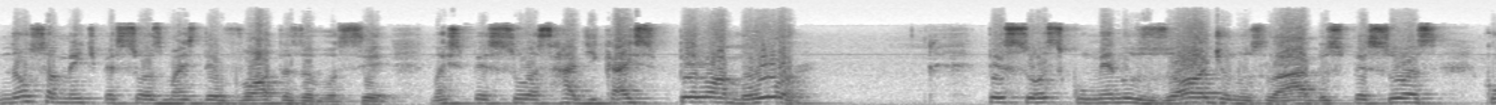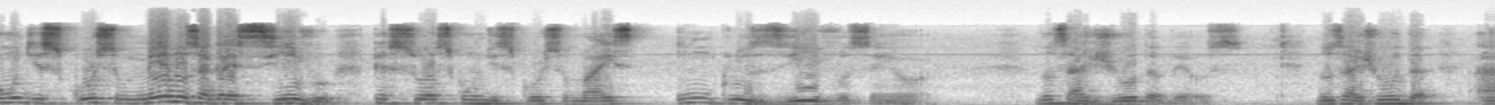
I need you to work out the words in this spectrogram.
não somente pessoas mais devotas a você, mas pessoas radicais pelo amor. Pessoas com menos ódio nos lábios, pessoas com um discurso menos agressivo, pessoas com um discurso mais inclusivo, Senhor. Nos ajuda, Deus nos ajuda a,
